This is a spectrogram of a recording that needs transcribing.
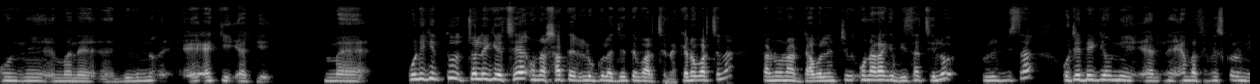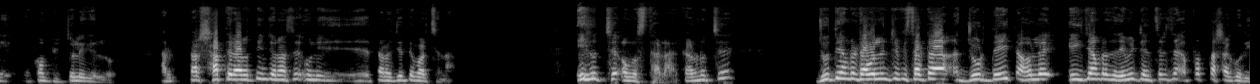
উনি মানে বিভিন্ন একই একই। উনি কিন্তু চলে গিয়েছে ওনার সাথে লোকগুলা যেতে পারছে না। কেন পারছে না? কারণ ওনার ডাবল এন্ট্রি ওনার আগে ভিসা ছিল টুরিস্ট ভিসা ওইটা দেখে উনি এম্বাসি ফেস করে উনি কমপ্লিট চলে গেল। আর তার সাথে আরও তিনজন আছে, উনি তারা যেতে পারছে না। এই হচ্ছে অবস্থাটা। কারণ হচ্ছে যদি আমরা ডাবল এন্ট্রি ভিসাটা জোর দেই, তাহলে এই যে আমরা রেমিটেন্সের যে প্রত্যাশা করি,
